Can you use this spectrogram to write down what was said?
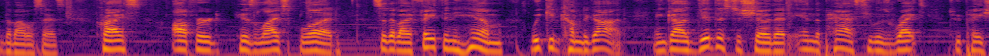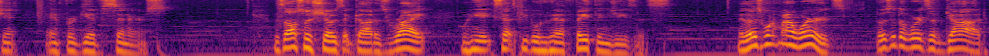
the Bible says. Christ offered His life's blood so that by faith in Him we could come to God. And God did this to show that in the past He was right to be patient and forgive sinners. This also shows that God is right when He accepts people who have faith in Jesus. Now, those weren't my words, those are the words of God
